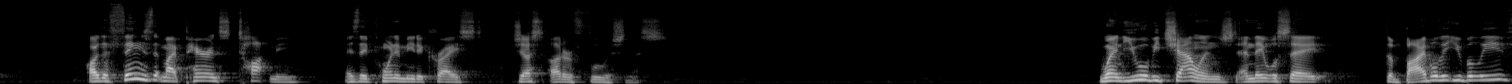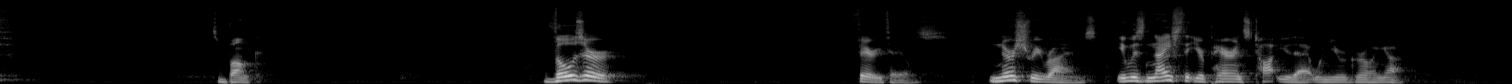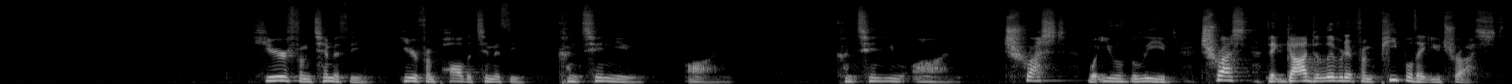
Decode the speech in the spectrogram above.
are the things that my parents taught me as they pointed me to Christ just utter foolishness? When you will be challenged and they will say, the Bible that you believe, it's bunk. Those are fairy tales, nursery rhymes. It was nice that your parents taught you that when you were growing up. Hear from Timothy, hear from Paul to Timothy, continue on. Continue on. Trust what you have believed. Trust that God delivered it from people that you trust.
